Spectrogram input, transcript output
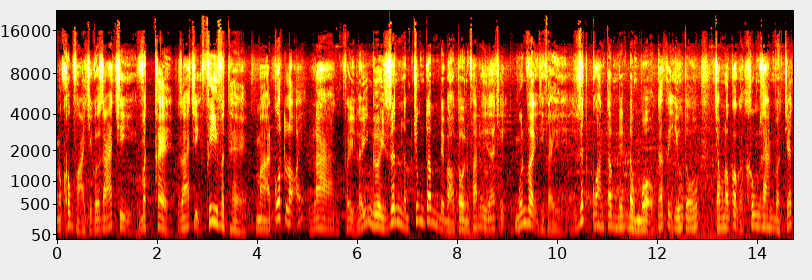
nó không phải chỉ có giá trị vật thể, giá trị phi vật thể, mà cốt lõi là phải lấy người dân làm trung tâm để bảo tồn và phát huy giá trị. Muốn vậy thì phải rất quan tâm đến đồng bộ các cái yếu tố, trong đó có cả không gian vật chất.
